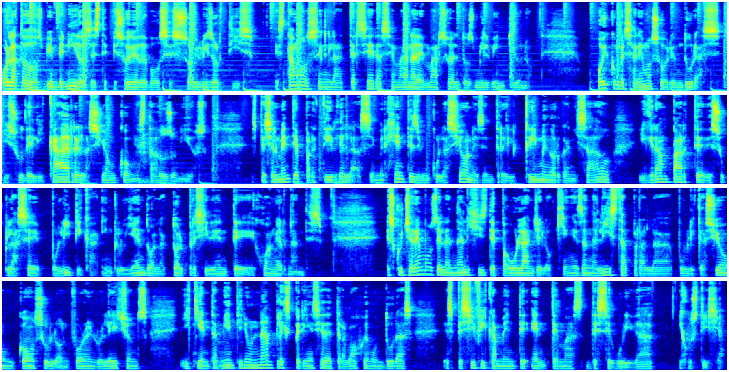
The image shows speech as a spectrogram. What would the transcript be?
Hola a todos, bienvenidos a este episodio de Voces. Soy Luis Ortiz. Estamos en la tercera semana de marzo del 2021. Hoy conversaremos sobre Honduras y su delicada relación con Estados Unidos, especialmente a partir de las emergentes vinculaciones entre el crimen organizado y gran parte de su clase política, incluyendo al actual presidente Juan Hernández. Escucharemos el análisis de Paul Angelo, quien es analista para la publicación Consul on Foreign Relations y quien también tiene una amplia experiencia de trabajo en Honduras, específicamente en temas de seguridad y justicia.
